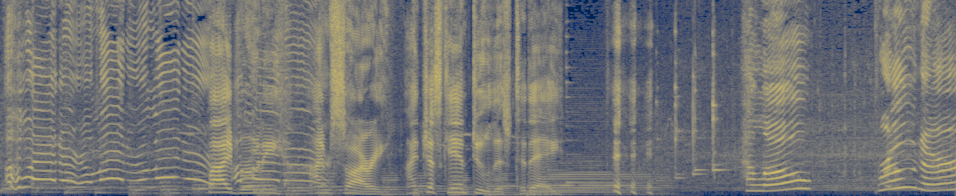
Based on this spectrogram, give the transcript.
A ladder! A ladder! Bye, Bruni. I'm sorry. I just can't do this today. Hello? Bruner?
